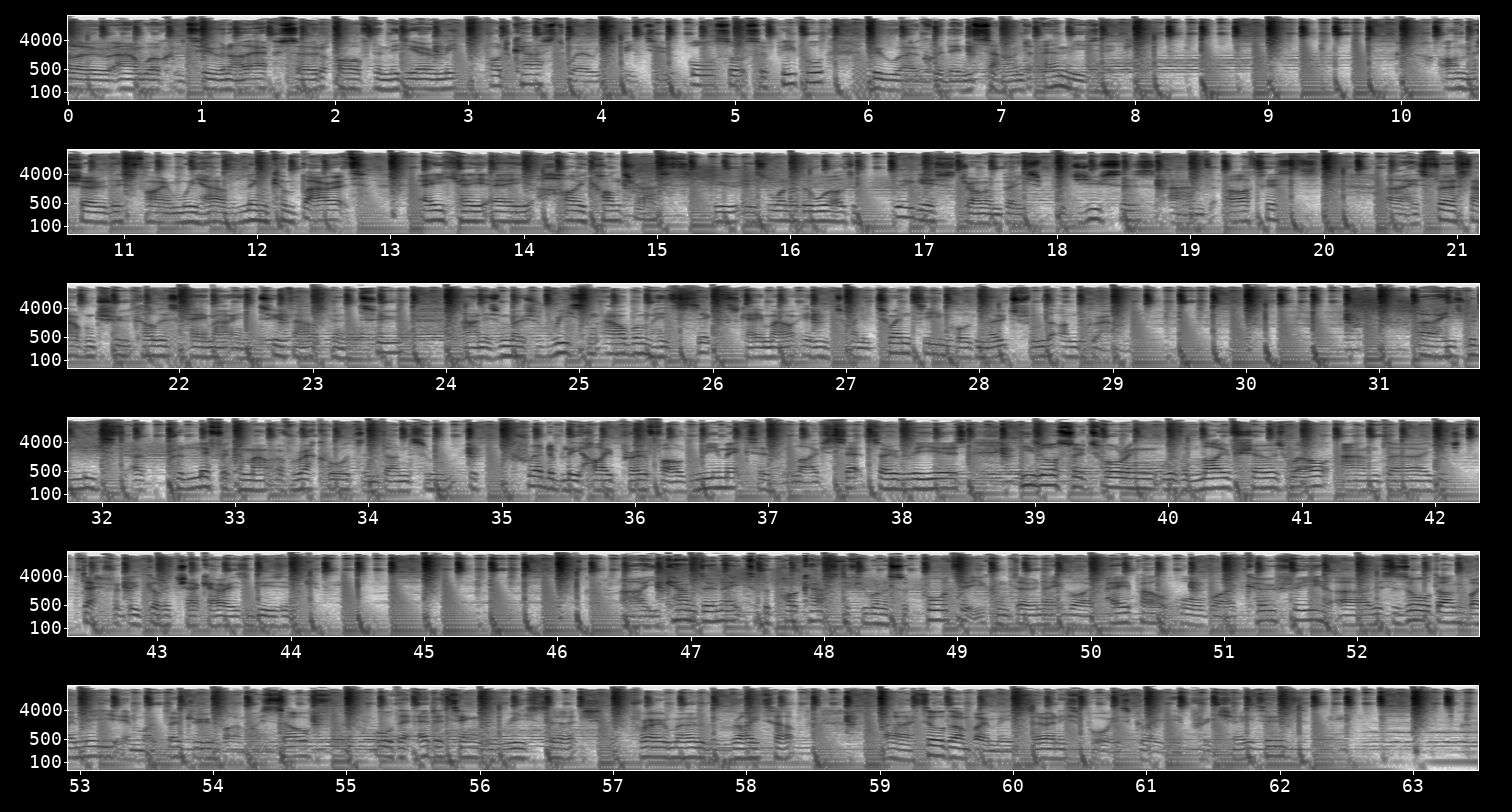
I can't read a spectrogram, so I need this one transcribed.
Hello, and welcome to another episode of the midierror Meets podcast, where we speak to all sorts of people who work within sound and music. On the show this time, we have Lincoln Barrett, aka High Contrast, who is one of the world's biggest drum and bass producers and artists. Uh, his first album, True Colors, came out in 2002, and his most recent album, his sixth, came out in 2020 called Notes from the Underground. Uh, he's released a prolific amount of records and done some incredibly high profile remixes and live sets over the years. He's also touring with a live show as well, and uh, you definitely got to check out his music. Uh, you can donate to the podcast if you want to support it. You can donate via PayPal or via Ko-fi. Uh, this is all done by me in my bedroom by myself. All the editing, the research, the promo, the write-up. Uh, it's all done by me, so any support is greatly appreciated.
